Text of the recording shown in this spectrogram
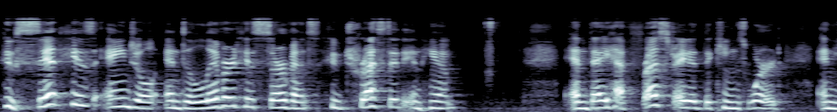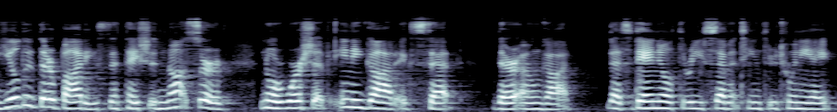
who sent his angel and delivered his servants who trusted in him and they have frustrated the king's word and yielded their bodies that they should not serve nor worship any god except their own God. That's Daniel 3:17 through 28.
